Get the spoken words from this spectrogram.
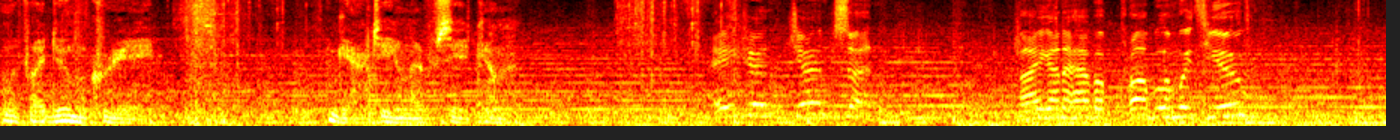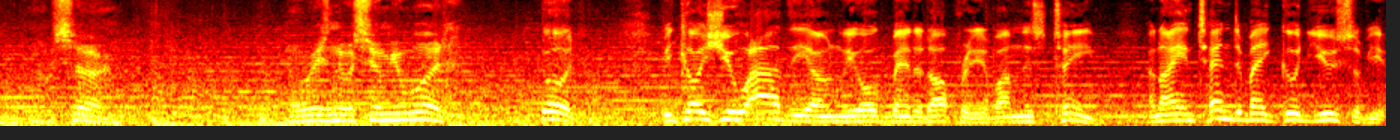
Well, if I do, McCready, I guarantee you'll never see it coming. Agent Jensen! Am I gonna have a problem with you? No, sir. No reason to assume you would. Good. Because you are the only augmented operative on this team, and I intend to make good use of you.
